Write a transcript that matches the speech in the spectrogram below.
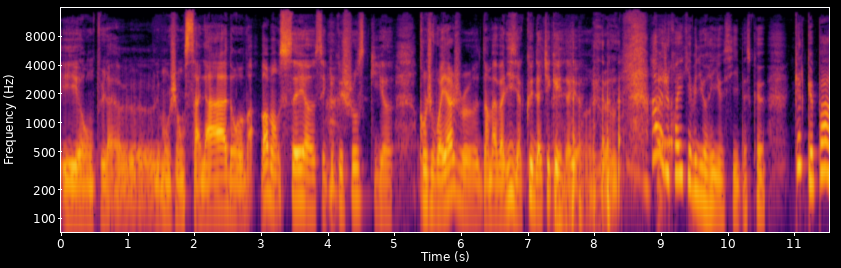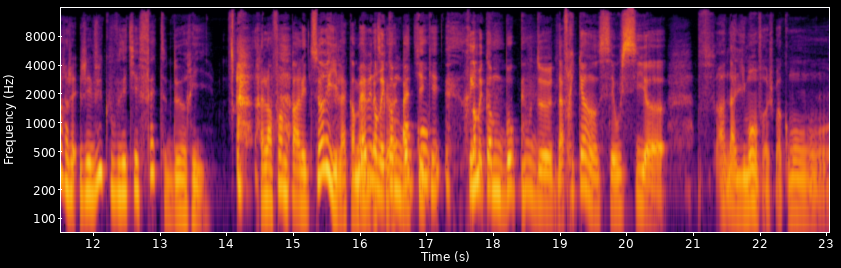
et on peut la- euh, le manger en salade. en- bah, vraiment, c'est euh, c'est quelque chose qui, euh, quand je voyage, euh, dans ma valise, il y a que de la tchéké d'ailleurs. Je- Ah, je croyais qu'il y avait du riz aussi, parce que quelque part, j'ai- vu que vous étiez faite de riz. Alors, faut me parler de ce riz là quand même. oui, non, parce mais que comme beaucoup, non, mais comme beaucoup d'Africains, c'est aussi un aliment. Enfin, je sais pas comment.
